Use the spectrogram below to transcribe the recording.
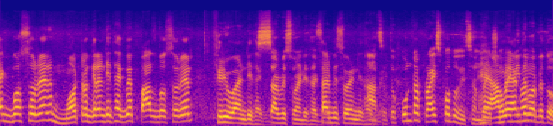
এক বছরের মোটর গ্যারান্টি থাকবে পাঁচ বছরের ফ্রি ওয়ারেন্টি থাকবে। সার্ভিস ওয়ারেন্টি থাকবে। সার্ভিস ওয়ারেন্টি থাকবে। আচ্ছা তো কোনটা প্রাইস কত দিচ্ছেন ভাই? হ্যাঁ, আমরা সবাই নিতে পারবে তো?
